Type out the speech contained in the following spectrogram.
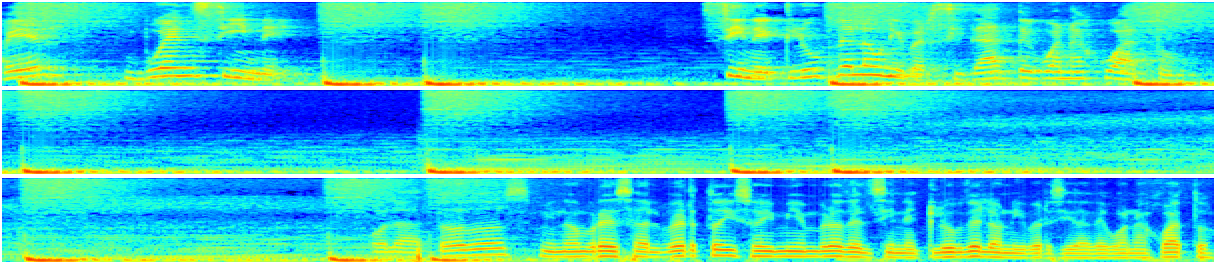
ver buen cine. Cineclub de la Universidad de Guanajuato. Hola a todos, mi nombre es Alberto y soy miembro del Cineclub de la Universidad de Guanajuato,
